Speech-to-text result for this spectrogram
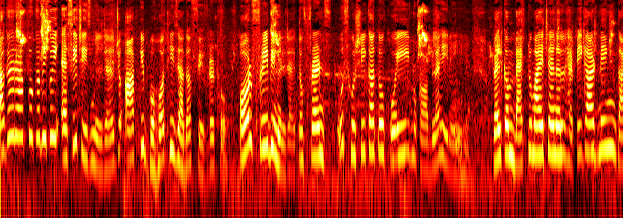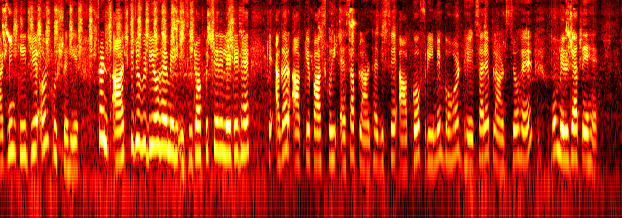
अगर आपको कभी कोई ऐसी चीज़ मिल जाए जो आपकी बहुत ही ज़्यादा फेवरेट हो और फ्री भी मिल जाए तो फ्रेंड्स उस खुशी का तो कोई मुकाबला ही नहीं है। Welcome back to my channel happy gardening gardening कीजिए और खुश रहिए। फ्रेंड्स आज की जो वीडियो है, मेरी इसी टॉपिक से रिलेटेड है कि अगर आपके पास कोई ऐसा प्लांट है जिससे आपको फ्री में बहुत ढेर सारे प्लांट्स जो हैं, वो मिल जाते हैं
